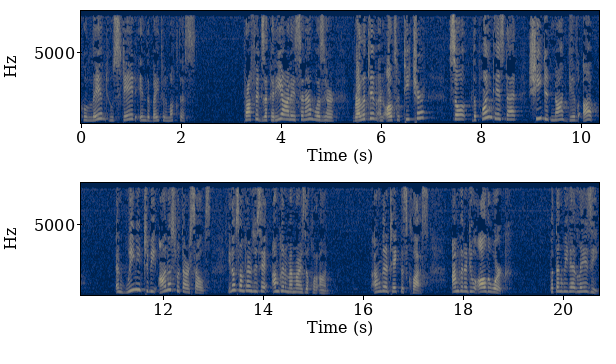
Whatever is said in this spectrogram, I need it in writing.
who lived, who stayed in the Baytul Maqdis. Prophet Zakaria was her relative and also teacher. So the point is that she did not give up. And we need to be honest with ourselves. You know, sometimes we say, I'm going to memorize the Quran. I'm going to take this class. I'm going to do all the work. But then we get lazy.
